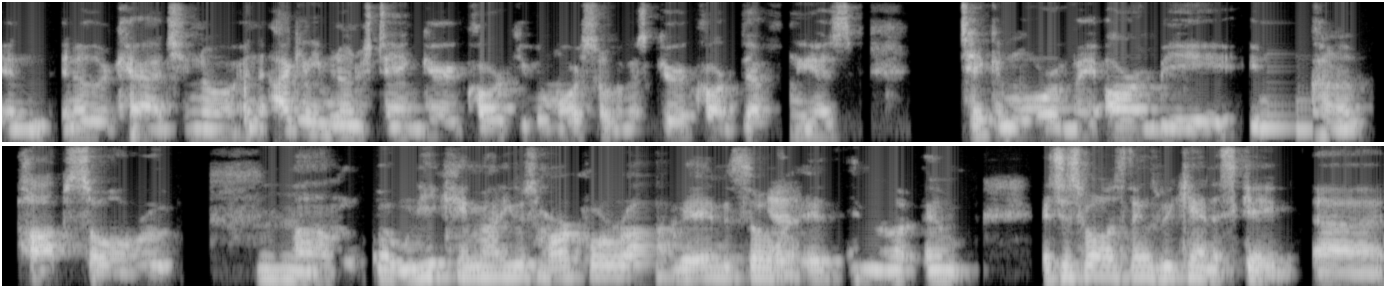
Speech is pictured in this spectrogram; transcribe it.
and, and other cats, you know, and I can even understand Gary Clark even more so because Gary Clark definitely has taken more of a R&B, you know, kind of pop soul route. Mm-hmm. Um, but when he came out, he was hardcore rock, man. So yeah. it, you know, and it's just one of those things we can't escape. Uh,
